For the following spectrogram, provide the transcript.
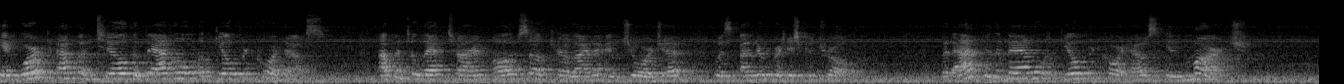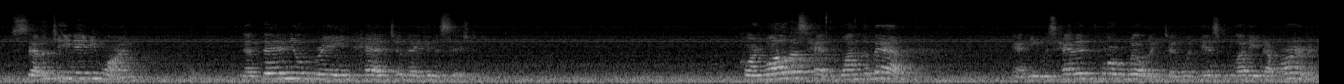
It worked up until the Battle of Guilford Courthouse. Up until that time, all of South Carolina and Georgia was under British control. But after the Battle of Guilford Courthouse in March 1781, Nathaniel Greene had to make a decision. Cornwallis had won the battle, and he was headed for Wilmington with his bloodied up army.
